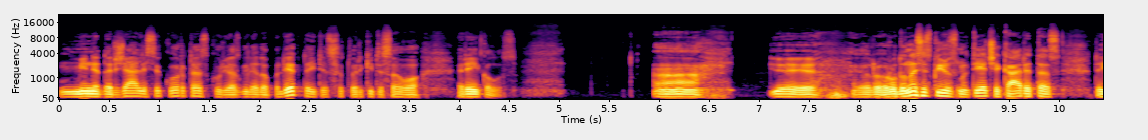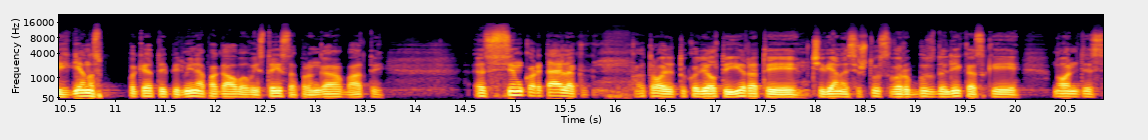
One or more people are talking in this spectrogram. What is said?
mini darželis įkurtas, kur jos galėdavo palikti, eiti sutvarkyti savo reikalus ir Raudonasis kryžius, Maltiečiai, Karitas, tai hygienos paketai, pirminė pagalba, vaistais, apranga, batai. SIM kortelė, atrodytų, kodėl tai yra, tai čia vienas iš tų svarbus dalykas, kai norintis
